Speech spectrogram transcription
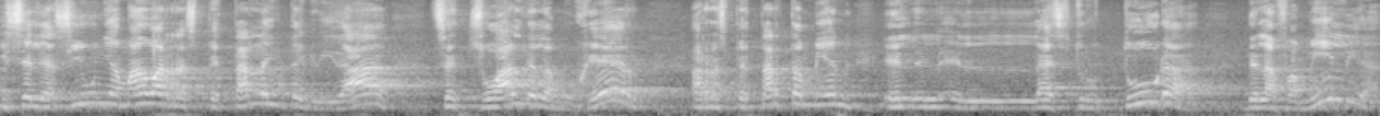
Y se le hacía un llamado a respetar la integridad sexual de la mujer, a respetar también la estructura de la familia,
